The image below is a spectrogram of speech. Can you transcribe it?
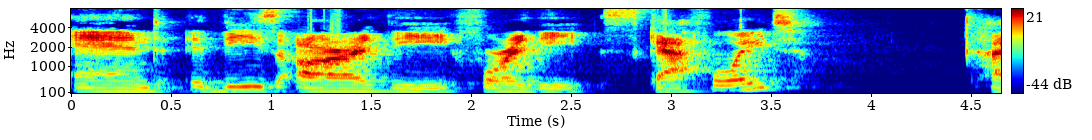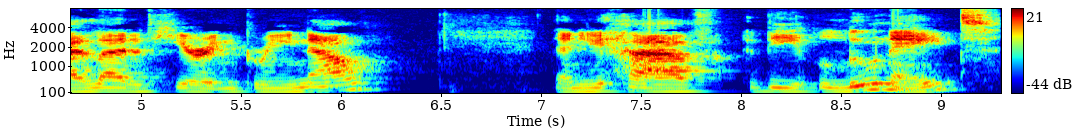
and these are the for the scaphoid, highlighted here in green now. Then you have the lunate,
